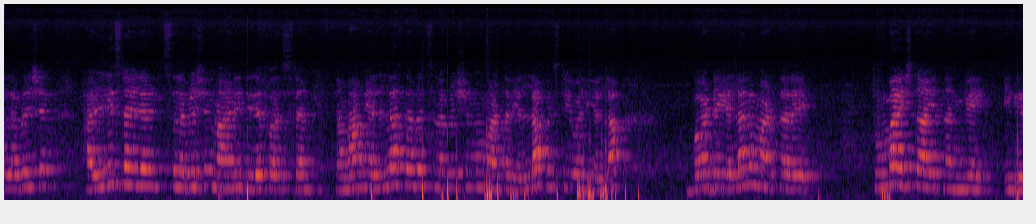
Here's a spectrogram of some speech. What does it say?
ಸೆಲೆಬ್ರೇಷನ್ ಹಳ್ಳಿ ಸ್ಟೈಲ್ ಸೆಲೆಬ್ರೇಷನ್ ಮಾಡಿದ್ದಿದೆ ಫಸ್ಟ್ ಟೈಮ್ ನಮ್ಮ ಮ್ಯಾಮ್ ಎಲ್ಲ ಥರದ ಸೆಲೆಬ್ರೇಷನ್ ಮಾಡ್ತಾರೆ. ಎಲ್ಲ ಫೆಸ್ಟಿವಲ್ ಎಲ್ಲ ಬರ್ಡೇ ಎಲ್ಲನೂ ಮಾಡ್ತಾರೆ. ತುಂಬಾ ಇಷ್ಟ ಆಯ್ತು ನನಗೆ. ಇದೆ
